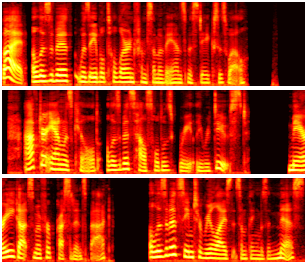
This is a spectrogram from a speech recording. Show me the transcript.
But Elizabeth was able to learn from some of Anne's mistakes as well. After Anne was killed, Elizabeth's household was greatly reduced. Mary got some of her precedence back. Elizabeth seemed to realize that something was amiss,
